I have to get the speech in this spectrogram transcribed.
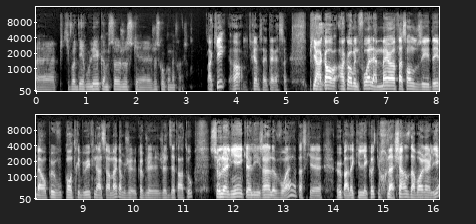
Euh, puis qui va dérouler comme ça jusqu'au court-métrage. OK. Ah, crème, c'est intéressant. Puis encore, encore une fois, la meilleure façon de vous aider, ben, on peut vous contribuer financièrement, comme je, le disais tantôt, sur le lien que les gens le voient, parce que eux, pendant qu'ils l'écoutent, ils ont la chance d'avoir un lien.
